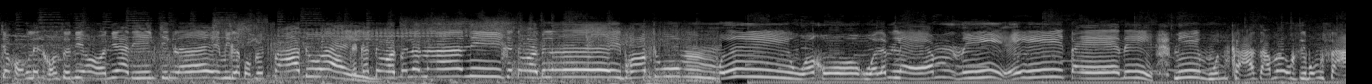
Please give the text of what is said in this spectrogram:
เจ้าของเล่นของซูนิโอเนี่ยดีจริงๆเลย มีระบบไฟฟ้าด้วยจะกระโดดไปแล้วนะนี่กระโดดไปเลย พร้อมทุ่มเอ้ยหัวโคกหัวแหลมๆนี่เอ้ยเตะนี่นี่หมุนขา360องศา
